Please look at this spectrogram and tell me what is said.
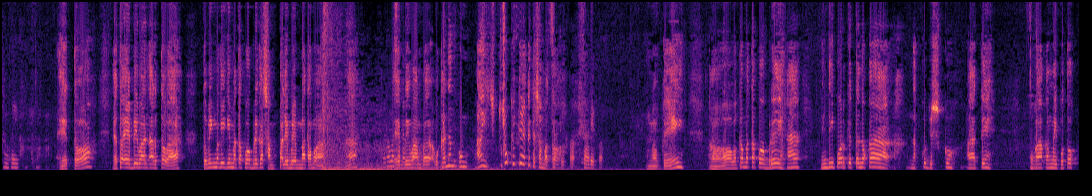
okay po to. Ito, ito every 1 hour to ha. Tuming magiging mata pobre ka, sampalin mo yung mata mo ha. Ha? Parang masakit Every po. one pa. Huwag ka nang um... Ay, tusukin kaya kita sa mata. Sorry po. Sorry po. Okay? Oo, wag ka mata pobre, ha? Hindi porket ano ka, naku, Diyos ko, ate, mukha kang may putok.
